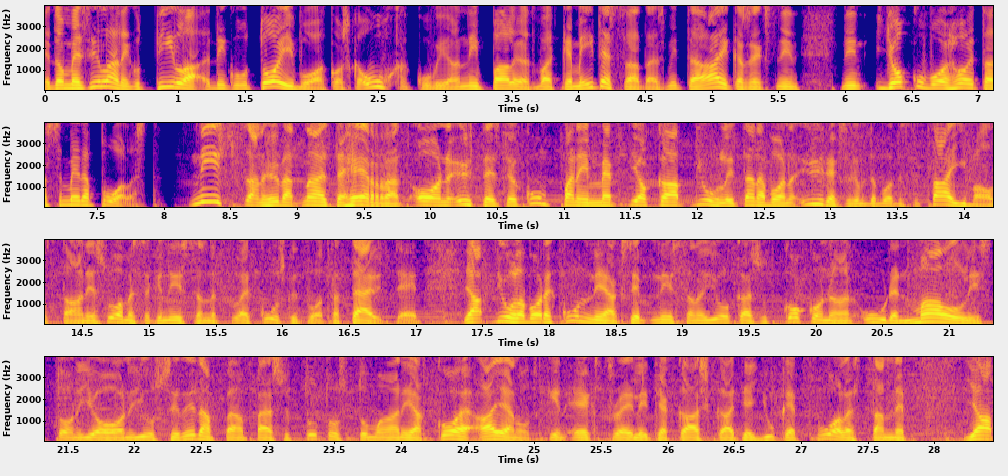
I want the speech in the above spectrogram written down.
Että on me sillä niinku tila, niinku toivoa, koska uhkakuvia on niin paljon, että vaikka me itse saataisiin mitään aikaiseksi, niin, niin joku voi hoitaa se meidän puolesta. Nissan, hyvät naiset ja herrat, on yhteistyökumppanimme, joka juhlii tänä vuonna 90-vuotista taivaltaan ja Suomessakin Nissan tulee 60 vuotta täyteen. Ja juhlavuoden kunniaksi Nissan on julkaissut kokonaan uuden malliston, johon Jussi Ridanpää on päässyt tutustumaan ja koe ajanutkin X-Trailit ja Qashqait ja Juket puolestanne. Ja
